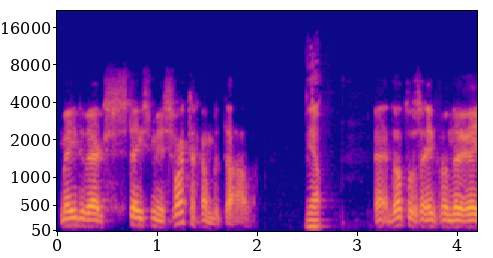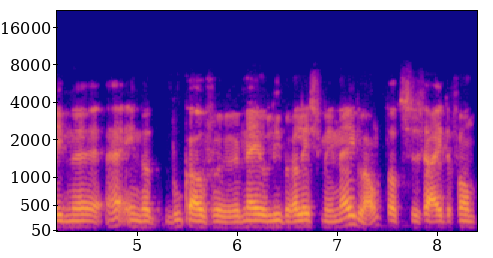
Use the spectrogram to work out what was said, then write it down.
medewerkers steeds meer zwart te gaan betalen. Ja. Hè, dat was een van de redenen hè, in dat boek over neoliberalisme in Nederland, dat ze zeiden van,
